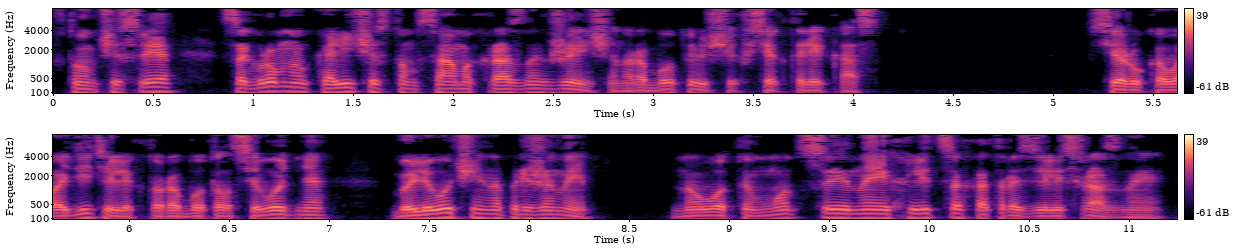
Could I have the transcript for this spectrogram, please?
в том числе с огромным количеством самых разных женщин, работающих в секторе КАС. Все руководители, кто работал сегодня, были очень напряжены, но вот эмоции на их лицах отразились разные.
